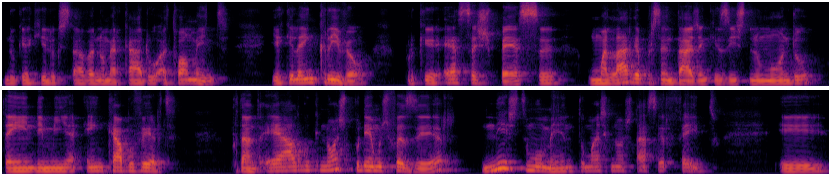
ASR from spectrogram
do que aquilo que estava no mercado atualmente. E aquilo é incrível, porque essa espécie, uma larga percentagem que existe no mundo, tem endemia em Cabo Verde. Portanto, é algo que nós podemos fazer neste momento, mas que não está a ser feito. E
